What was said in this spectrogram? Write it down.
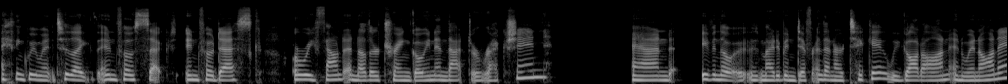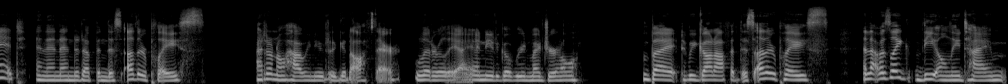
I think we went to like the info sec info desk or we found another train going in that direction. And even though it might have been different than our ticket, we got on and went on it and then ended up in this other place. I don't know how we knew to get off there. Literally, I, I need to go read my journal. But we got off at this other place, and that was like the only time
